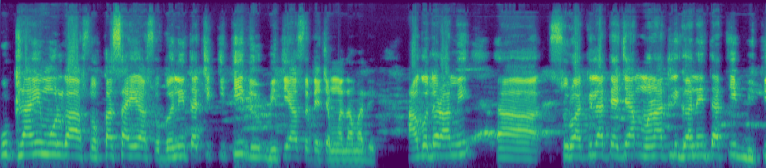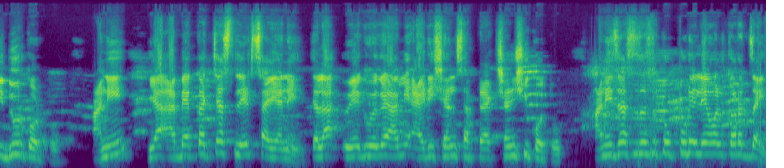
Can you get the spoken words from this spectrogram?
कुठलाही मुलगा असो कसाही असो गणिताची किती भीती असो त्याच्या मनामध्ये अगोदर आम्ही सुरुवातीला त्याच्या मनातली गणिताची भीती दूर करतो आणि या अबॅकच्या स्लेट साह्याने त्याला वेगवेगळे आम्ही ऍडिशन सबट्रॅक्शन शिकवतो. आणि जसं जसं तो पुढे लेवल करत जाईल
